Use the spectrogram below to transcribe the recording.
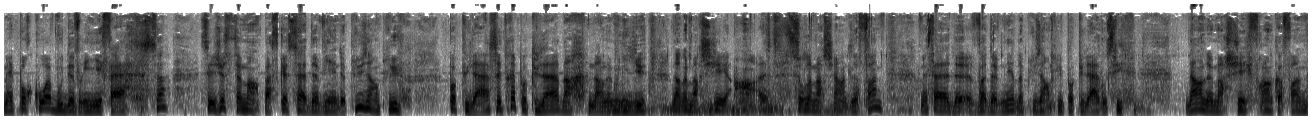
Mais pourquoi vous devriez faire ça? C'est justement parce que ça devient de plus en plus C'est très populaire dans, le milieu, dans le marché, euh, sur le marché anglophone, mais ça va devenir de plus en plus populaire aussi dans le marché francophone.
